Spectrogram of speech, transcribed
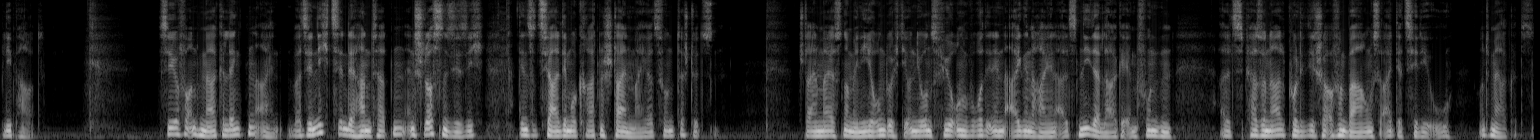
blieb hart. Seehofer und Merkel lenkten ein. Weil sie nichts in der Hand hatten, entschlossen sie sich, den Sozialdemokraten Steinmeier zu unterstützen. Steinmeiers Nominierung durch die Unionsführung wurde in den eigenen Reihen als Niederlage empfunden, als personalpolitischer Offenbarungseid der CDU und Merkels.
